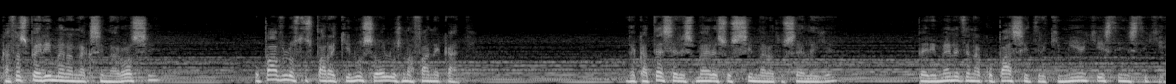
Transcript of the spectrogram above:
Καθώς περίμεναν να ξημερώσει, ο Παύλος τους παρακινούσε όλους να φάνε κάτι. Δεκατέσσερις μέρες ως σήμερα τους έλεγε «Περιμένετε να κοπάσει η τρικυμία και η στινιστική.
